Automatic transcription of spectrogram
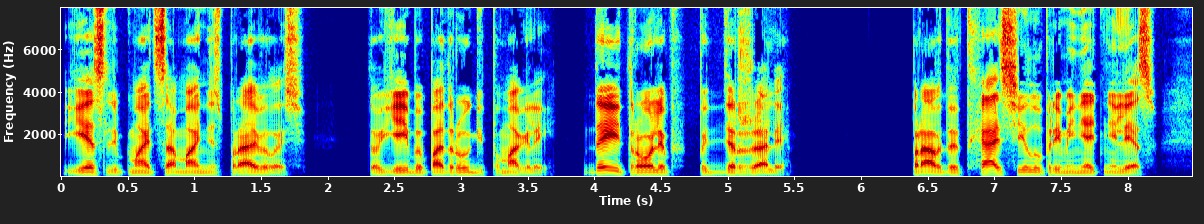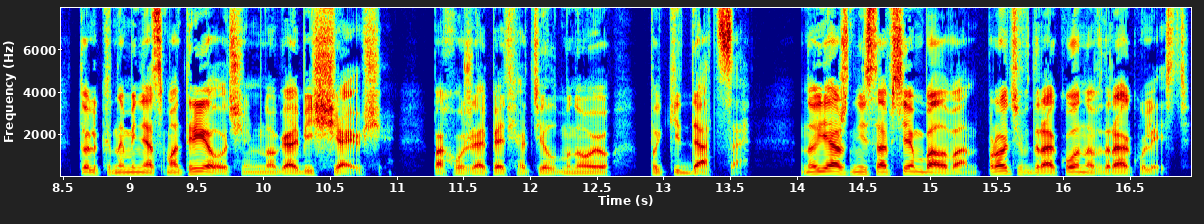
Если б мать сама не справилась, то ей бы подруги помогли, да и тролли б поддержали. Правда, Тха силу применять не лез, только на меня смотрел очень многообещающе. Похоже, опять хотел мною покидаться. Но я же не совсем болван, против дракона в драку лезть.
